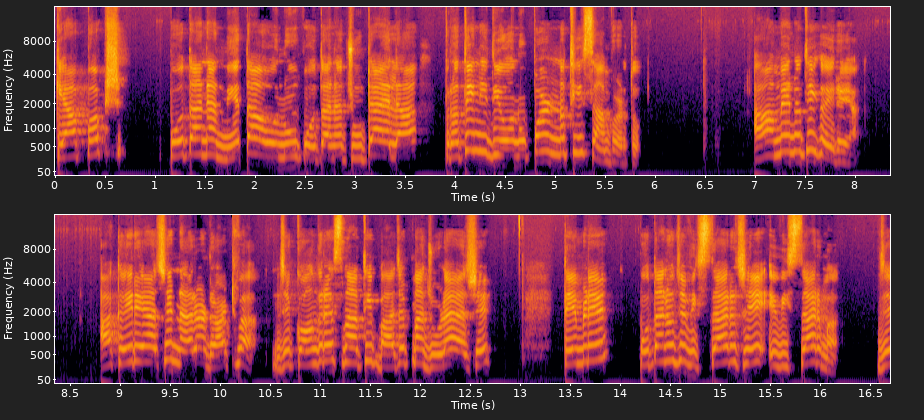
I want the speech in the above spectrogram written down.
કે આ પક્ષ પોતાના નેતાઓનું, પોતાના ચૂંટાયેલા પ્રતિનિધિઓનું પણ નથી સાંભળતો. આ અમે નથી કહી રહ્યા. આ કહી રહ્યા છે નારણ રાઠવા, જે કોંગ્રેસમાંથી ભાજપમાં જોડાયા છે. તેમણે પોતાનો જે વિસ્તાર છે, એ વિસ્તારમાં જે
